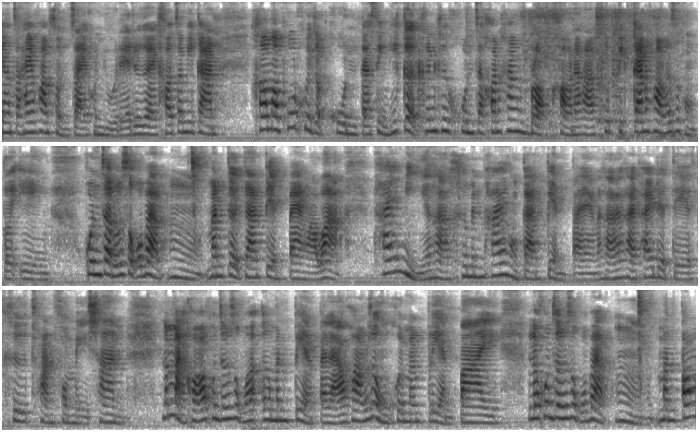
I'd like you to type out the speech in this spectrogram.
ยังจะให้ความสนใจคุณอยู่เรื่อยๆ เขาจะมีการเข้ามาพูดคุยกับคุณ แต่สิ่งที่เกิดขึ้นคือคุณจะค่อนข้างบล็อกเขานะคะ คือปิดกั้นความรู้สึกของตัวเอง คุณจะรู้สึกว่าแบบ อืม มันเกิดการเปลี่ยนแปลงแล้วอะ ไพ่หมีค่ะ คือเป็นไพ่ของการเปลี่ยนแปลงนะคะคล้ายไพ่ The Death คือ transformation นั่นหมายความว่าคุณจะรู้สึกว่าเออมันเปลี่ยนไปแล้วความรู้สึกของคุณมันเปลี่ยนไป แล้วคุณจะรู้สึกว่าแบบอืมมันต้อง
